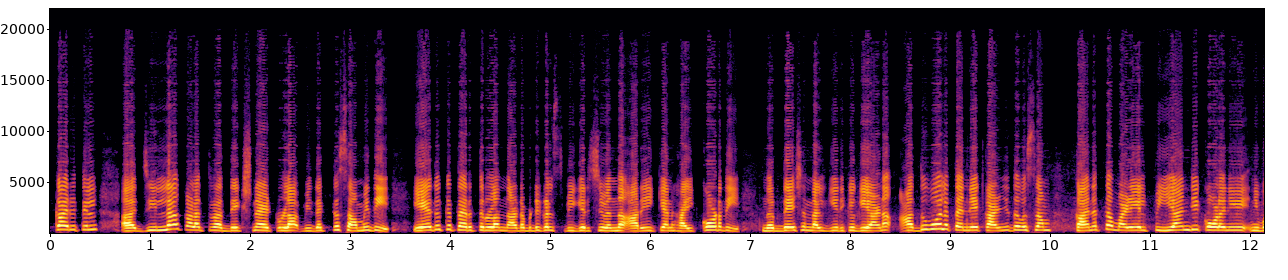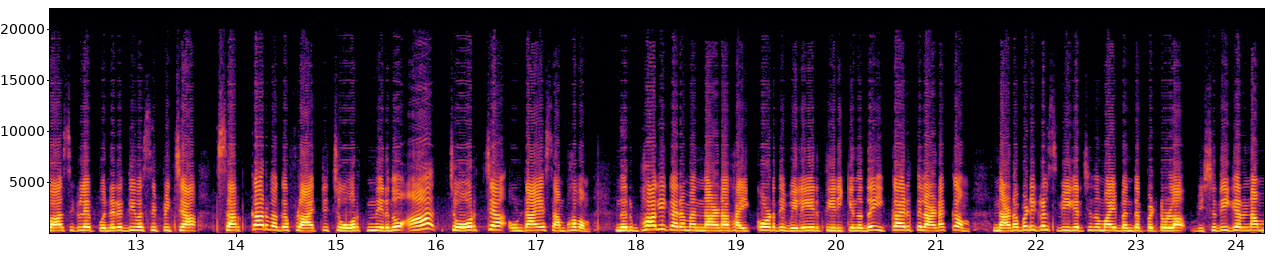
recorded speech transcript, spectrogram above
ഇക്കാര്യത്തിൽ ജില്ലാ കളക്ടർ അധ്യക്ഷനായിട്ടുള്ള വിദഗ്ധ സമിതി ഏതൊക്കെ തരത്തിലുള്ള നടപടികൾ സ്വീകരിച്ചുവെന്ന് അറിയിക്കാൻ ഹൈക്കോടതി നിർദ്ദേശം നൽകിയിരിക്കുകയാണ്. അതുപോലെ തന്നെ കഴിഞ്ഞ ദിവസം കനത്ത മഴയിൽ പി കോളനി നിവാസികളെ പുനരധിവസിപ്പിച്ച സർക്കാർ വക ഫ്ളാറ്റ് ചോർന്നിരുന്നു. ആ ചോർച്ച ഉണ്ടായ സംഭവം നിർഭാഗ്യകരമെന്നാണ് ഹൈക്കോടതി വിലയിരുത്തിയിരിക്കുന്നത്. ഇക്കാര്യത്തിൽ അടക്കം നടപടികൾ സ്വീകരിച്ചതുമായി ബന്ധപ്പെട്ടുള്ള വിശദീകരണം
